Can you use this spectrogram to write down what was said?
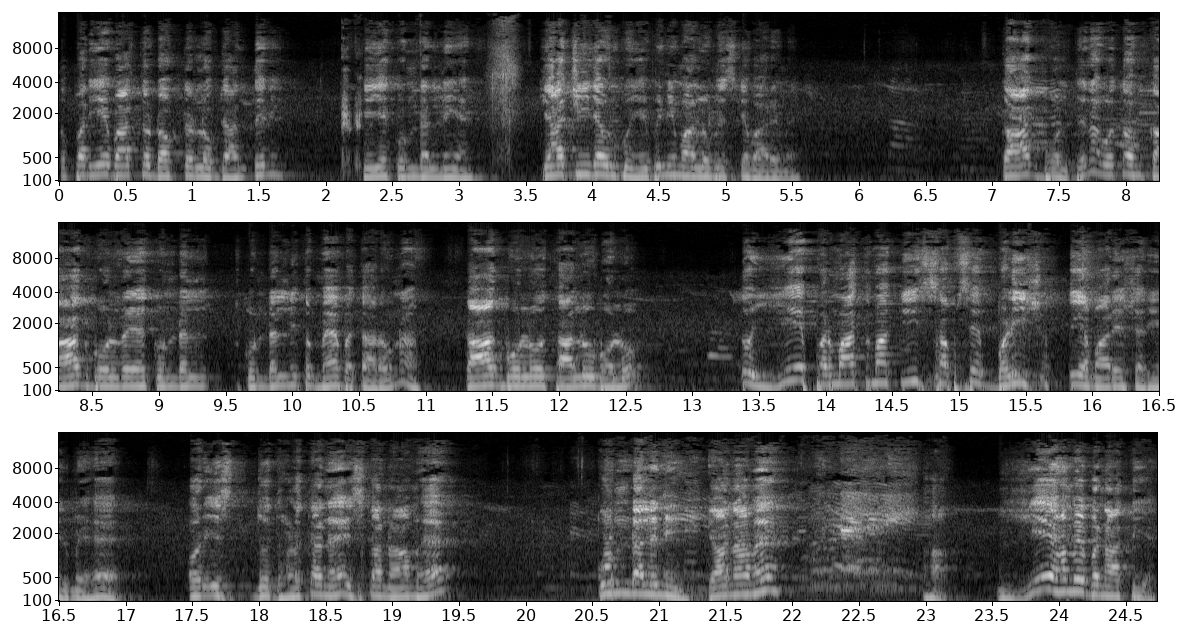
तो पर ये बात तो डॉक्टर लोग जानते नहीं कि ये कुंडलनी है। क्या चीज़ है उनको ये भी नहीं मालूम इसके बारे में? काग बोलते ना वो तो हम काग बोल रहे हैं कुंडल कुंडलनी तो मैं बता रहा हूँ ना। काग बोलो तालू बोलो। तो ये परमात्मा की सबसे बड़ी शक्ति हमारे शरीर में है। और इस जो धड़कन है इसका नाम है कुंडलिनी। क्या नाम है? हाँ। ये हमें बनाती है।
